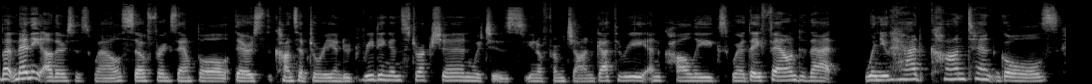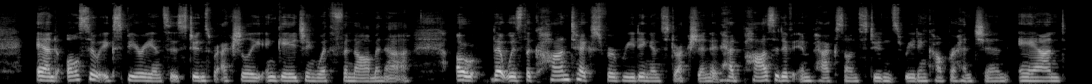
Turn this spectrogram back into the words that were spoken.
but many others as well. So, for example, there's the concept oriented reading instruction, which is, you know, from John Guthrie and colleagues, where they found that when you had content goals and also experiences. Students were actually engaging with phenomena uh, that was the context for reading instruction. It had positive impacts on students' reading comprehension and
